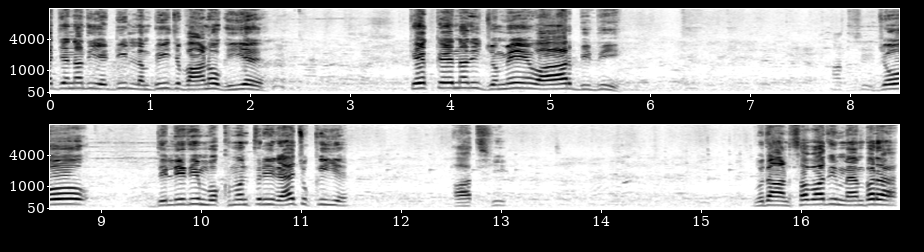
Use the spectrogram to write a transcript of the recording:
ਅੱਜ ਇਹਨਾਂ ਦੀ ਏਡੀ ਲੰਬੀ ਜ਼ਬਾਨ ਹੋ ਗਈ ਹੈ ਕਿ ਇੱਕ ਇਹਨਾਂ ਦੀ ਜ਼ਿੰਮੇਵਾਰ ਬੀਬੀ ਜੋ ਦਿੱਲੀ ਦੀ ਮੁੱਖ ਮੰਤਰੀ ਰਹਿ ਚੁੱਕੀ ਹੈ ਆਤਸ਼ੀ। ਵਿਧਾਨ ਸਭਾ ਦੀ ਮੈਂਬਰ ਆ।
